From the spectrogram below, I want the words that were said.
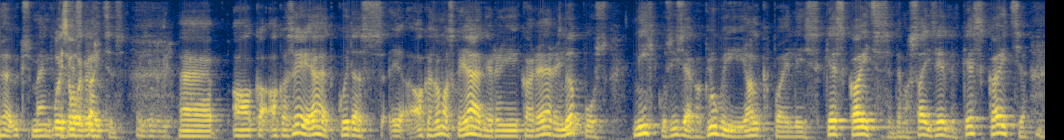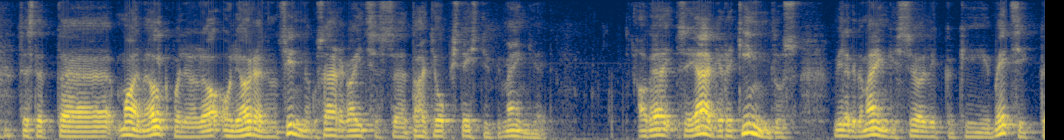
ühe, üks mäng keskkaitses. Äh, aga, aga see jah, et kuidas, aga samas ka Jäägeri karjääri lõpus nihkus ise ka klubi jalgpallis keskkaitsesse, temast sai selgelt keskkaitsja mm. -hmm. sest et äh, maailma jalgpall oli, oli arenenud sinna, kus äärekaitsesse taheti hoopis teist tüüpi mängijaid aga jah, see jääkiri kindlus, millega ta mängis, see oli ikkagi metsik.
